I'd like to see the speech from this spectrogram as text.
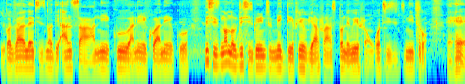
because violence is not the answer. Aneku, aneku, aneku. This is none of this is going to make the real Biafrans turn away from what is needful. Uh,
